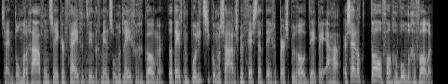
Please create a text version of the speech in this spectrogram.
zijn donderdagavond zeker 25 mensen om het leven gekomen. Dat heeft een politiecommissaris bevestigd tegen persbureau DPA. Er zijn ook tal van gewonden gevallen.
